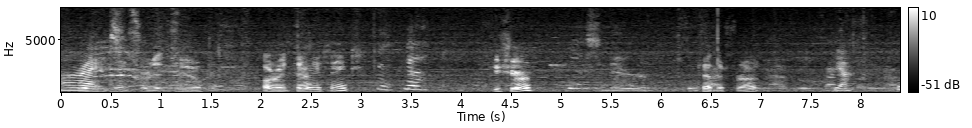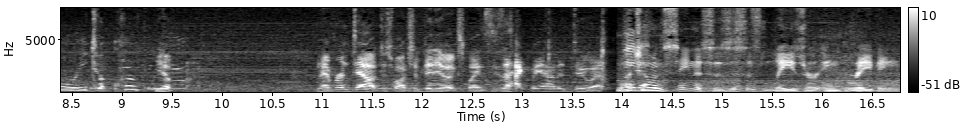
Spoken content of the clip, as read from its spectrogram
All right. You insert it too. Oh, right there, you think? Yeah. You sure? Yes. Is that the front? Yeah. Oh, you took open Yep. Never in doubt, just watch a video explains exactly how to do it. Watch how insane this is. This is laser engraving.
